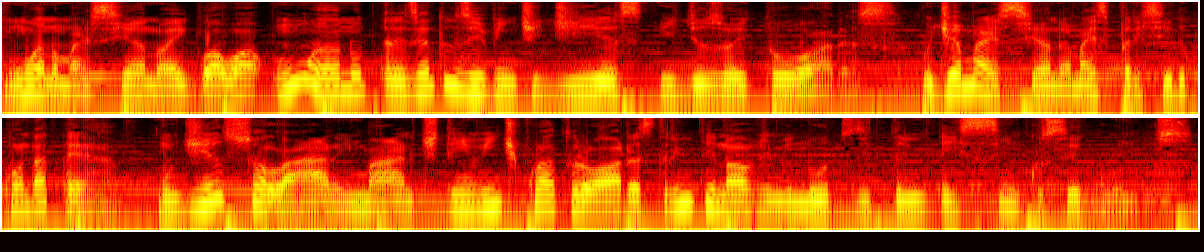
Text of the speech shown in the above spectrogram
Um ano marciano é igual a um ano 320 dias e 18 horas. O dia marciano é mais parecido com o da Terra. Um dia solar em Marte tem 24 horas, 39 minutos e 35 segundos.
